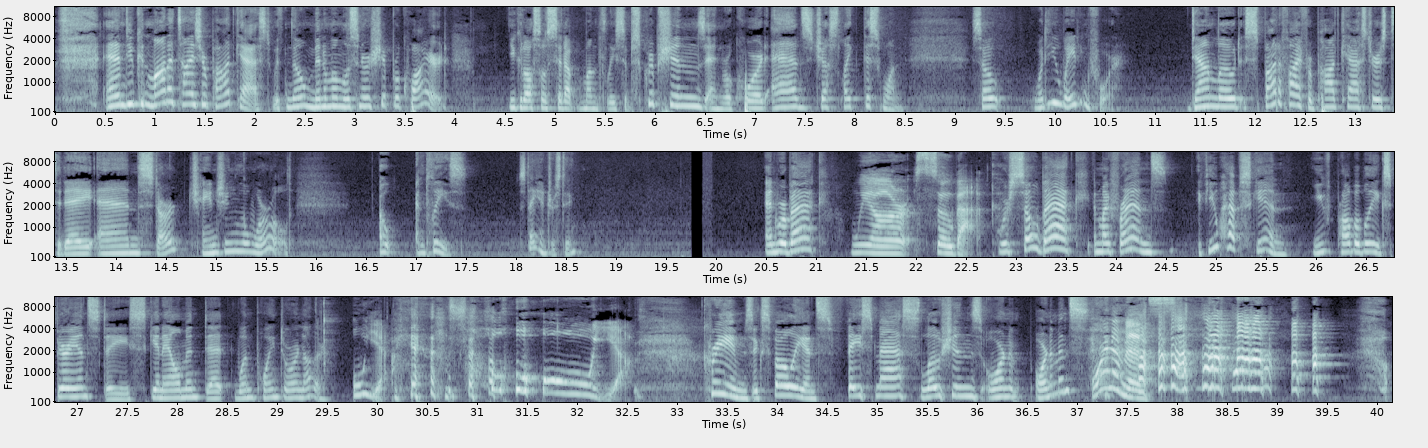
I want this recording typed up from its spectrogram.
And you can monetize your podcast with no minimum listenership required. You could also set up monthly subscriptions and record ads just like this one. So, what are you waiting for? Download Spotify for podcasters today and start changing the world. Oh, and please, stay interesting. And we're back. We are so back. We're so back. And my friends, if you have skin, you've probably experienced a skin ailment at one point or another. Oh yeah. Yes. Oh yeah. Creams, exfoliants, face masks, lotions, orna- ornaments, Ornaments.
